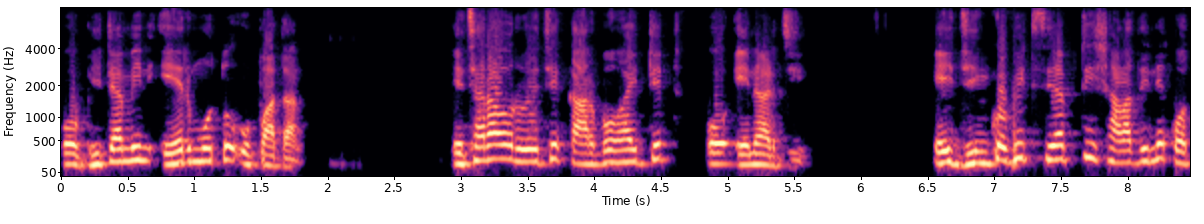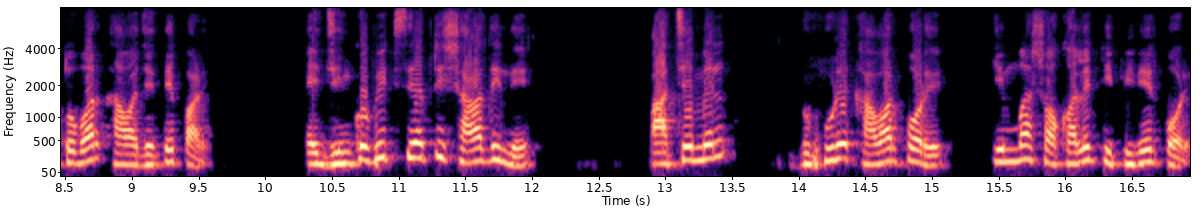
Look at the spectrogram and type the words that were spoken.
ও ভিটামিন এর মতো উপাদান। এছাড়াও রয়েছে কার্বোহাইড্রেট ও এনার্জি। এই জিঙ্কোভিট সিরাপটি সারাদিনে কতবার খাওয়া যেতে পারে? এই জিঙ্কোভিট সিরাপটি সারাদিনে পাঁচ এম দুপুরে খাওয়ার পরে কিংবা সকালে টিফিনের পরে।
